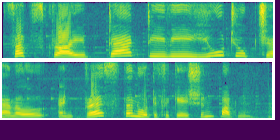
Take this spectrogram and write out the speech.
Subscribe Tag TV YouTube channel and press the notification button.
